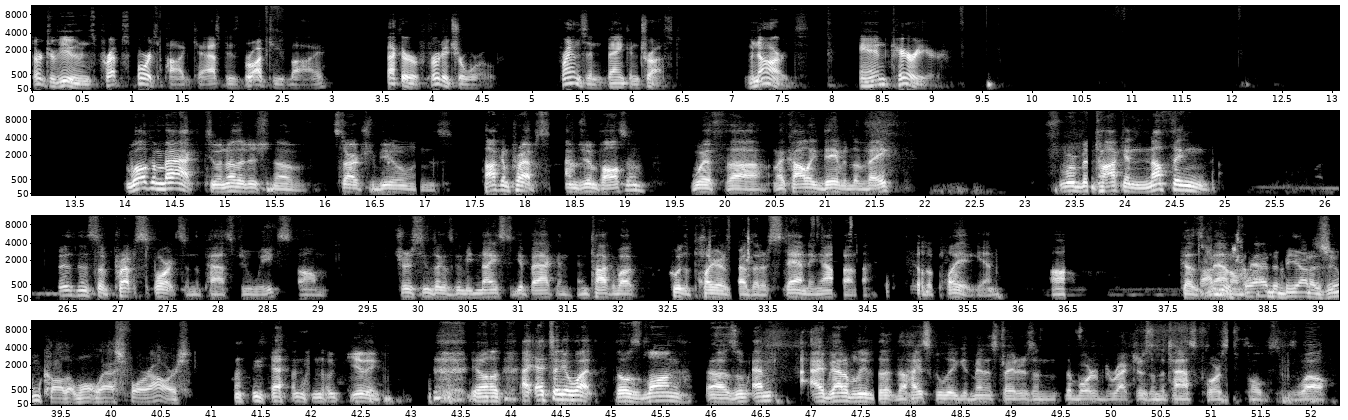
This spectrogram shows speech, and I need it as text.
Star Tribune's Prep Sports podcast is brought to you by Becker Furniture World, Franzen Bank and Trust, Menards, and Carrier. Welcome back to another edition of Star Tribune's Talking Preps. I'm Jim Paulsen with uh, my colleague David La Vaque. We've been talking nothing business of prep sports in the past few weeks. Um, sure seems like it's going to be nice to get back and, and talk about who the players are that are standing out on the field to play again. Um, because I'm man, oh, glad to be on a Zoom call that won't last four hours. yeah, no kidding. You know, I, I, tell you what, those long uh, Zoom, and I've got to believe the, the high school league administrators and the board of directors and the task force folks as well.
